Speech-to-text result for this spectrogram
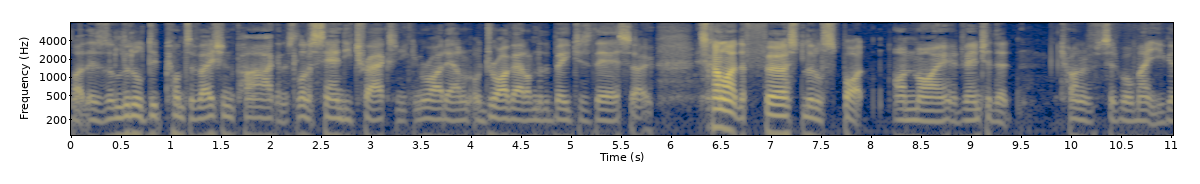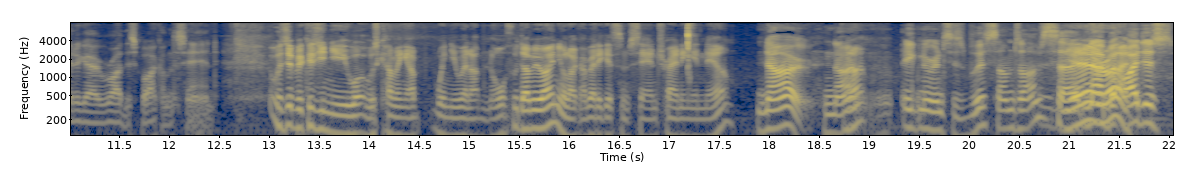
like there's a little dip conservation park, and it's a lot of sandy tracks, and you can ride out or drive out onto the beaches there. So it's kind of like the first little spot on my adventure that kind of said, "Well, mate, you've got to go ride this bike on the sand." Was it because you knew what was coming up when you went up north of WA, and you're like, I better get some sand training in now? No, no, No? ignorance is bliss sometimes. So, Yeah, no, but. I just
